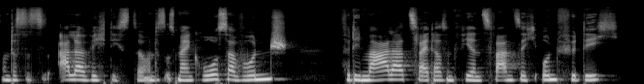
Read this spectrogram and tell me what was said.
und das ist das Allerwichtigste, und das ist mein großer Wunsch, für die Maler 2024 und für dich,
